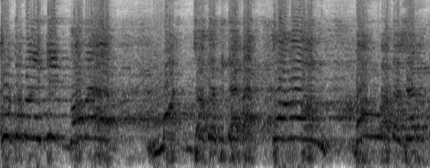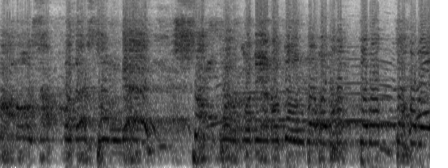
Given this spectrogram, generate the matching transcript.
কূটনৈতিক ভাবে মর্যাদা দিতে ব্যর্থ হন, বাংলাদেশের মানুষ আপনাদের সঙ্গে সম্পর্ক নিয়ে নতুন ভাবে ভাবতে বাধ্য হবে।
